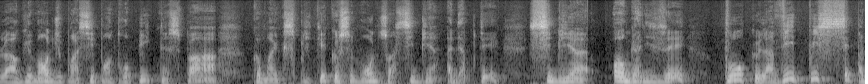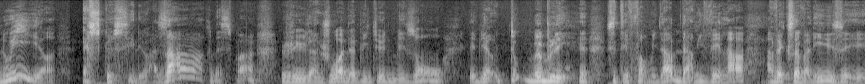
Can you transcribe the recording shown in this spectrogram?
l'argument du principe anthropique, n'est-ce pas? Comment expliquer que ce monde soit si bien adapté, si bien organisé pour que la vie puisse s'épanouir? Est-ce que c'est le hasard, n'est-ce pas? J'ai eu la joie d'habiter une maison, eh bien, tout meublée. C'était formidable d'arriver là avec sa valise et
